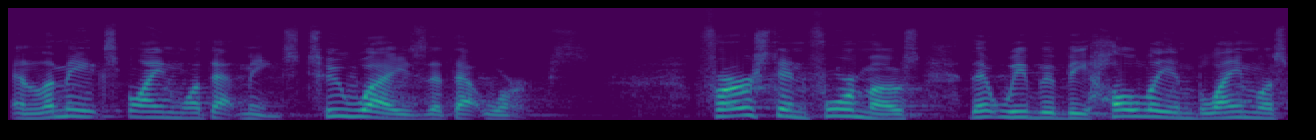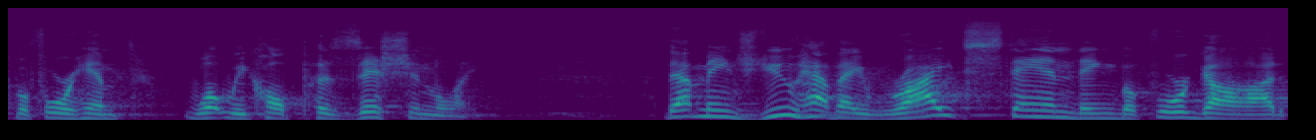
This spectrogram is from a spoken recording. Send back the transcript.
And let me explain what that means. Two ways that that works. First and foremost, that we would be holy and blameless before Him, what we call positionally. That means you have a right standing before God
